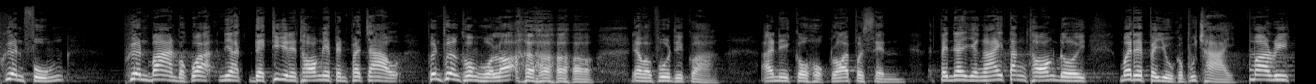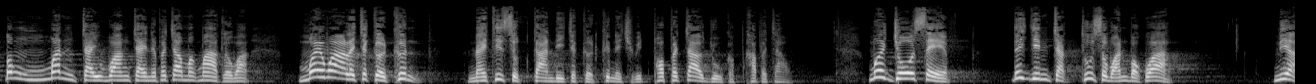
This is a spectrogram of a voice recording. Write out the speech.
เพื่อนฝูงเพื่อนบ้านบอกว่าเนี่ยเด็กที่อยู่ในท้องเนี่ยเป็นพระเจ้า เพื่อนๆคงหัวเราะอย่ามาพูดดีกว่า อันนี้โกหกร้อยเปอร์เซ็นเป็นได้ยังไงตั้งท้องโดยไม่ได้ไปอยู่กับผู้ชาย มารีต้องมั่นใจวางใจในพระเจ้ามากๆเลยว่า ไม่ว่าอะไรจะเกิดขึ้น ในที่สุดการดีจะเกิดขึ้นในชีวิต เพราะพระเจ้าอยู่กับข้าพเจ้า เมื่อโยเซฟได้ยินจากทูตสวรรค์บอกว่า เนี่ย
